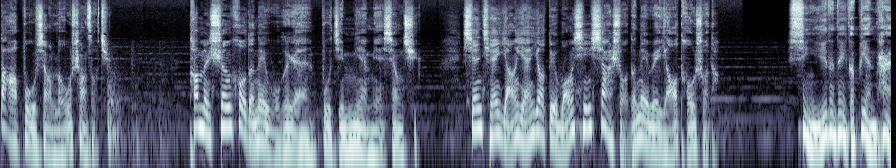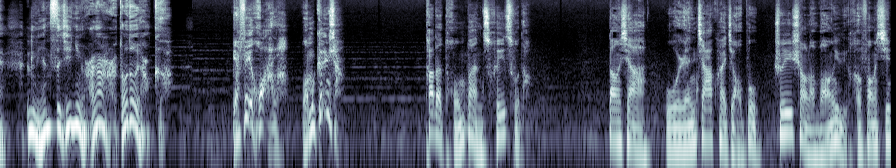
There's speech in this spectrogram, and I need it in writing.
大步向楼上走去。他们身后的那五个人不禁面面相觑。先前扬言要对王鑫下手的那位摇头说道：“姓于的那个变态，连自己女儿的耳朵都要割。”别废话了，我们跟上。他的同伴催促道。当下，五人加快脚步追上了王宇和方心，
